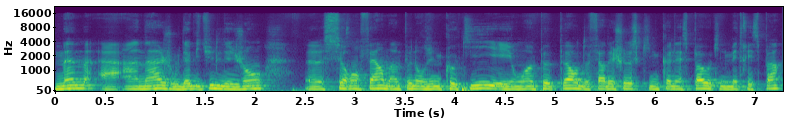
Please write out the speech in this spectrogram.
même à un âge où d'habitude les gens euh, se renferment un peu dans une coquille et ont un peu peur de faire des choses qu'ils ne connaissent pas ou qu'ils ne maîtrisent pas.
